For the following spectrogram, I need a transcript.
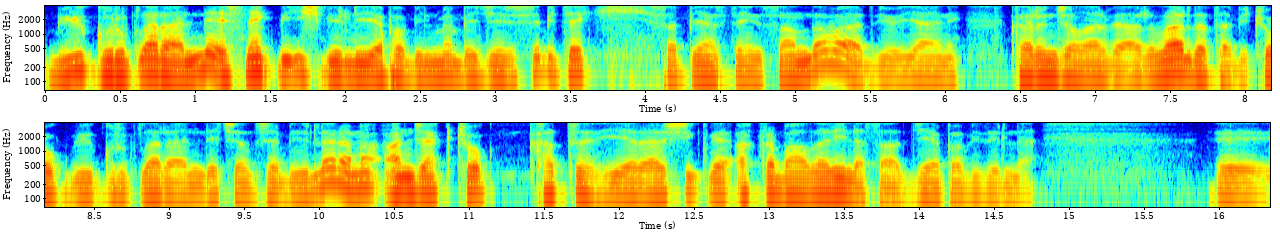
büyük gruplar halinde esnek bir işbirliği yapabilme becerisi bir tek Sapiens'te insanda var diyor. Yani karıncalar ve arılar da tabii çok büyük gruplar halinde çalışabilirler ama ancak çok katı, hiyerarşik ve akrabalarıyla sadece yapabilirler. Ee,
